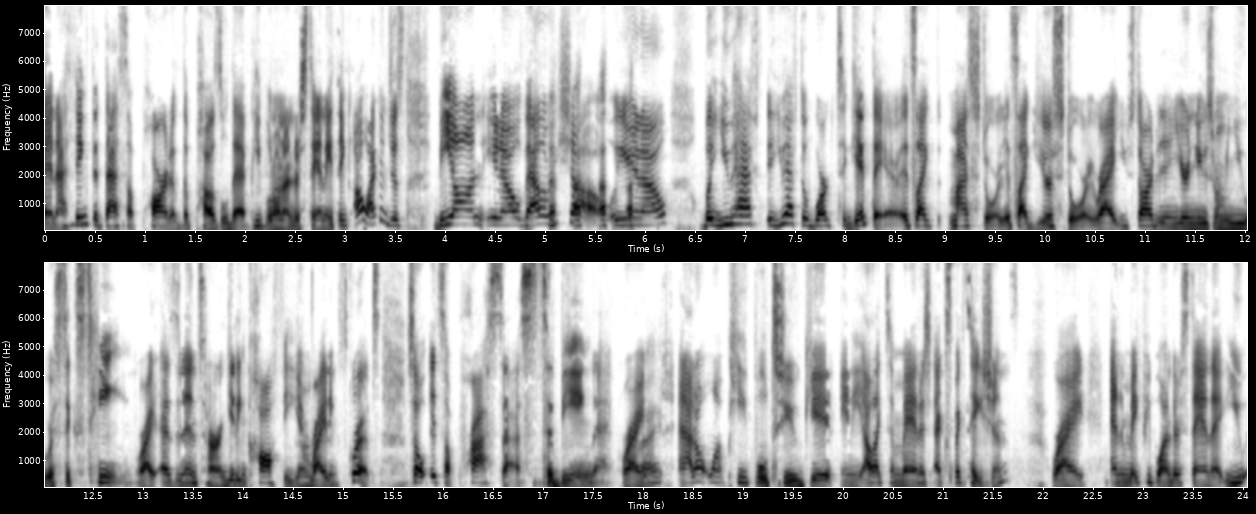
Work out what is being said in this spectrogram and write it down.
And I think that that's a part of the puzzle that people don't understand. They think, oh, I can just be on, you know, Valerie's show, you know, but you have, you have to work to get there. It's like my story. It's like your story, right? You started in your newsroom when you were 16, right? As an intern, getting coffee and writing scripts. So it's a process to being that, right? right. And I don't want people to get any, I like to manage expectations, right? And make people understand that you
